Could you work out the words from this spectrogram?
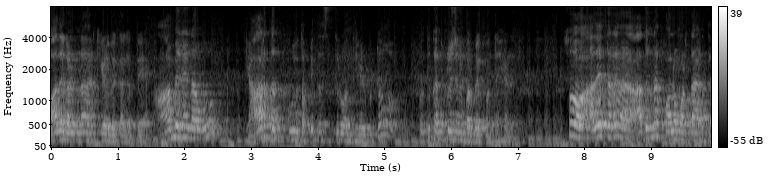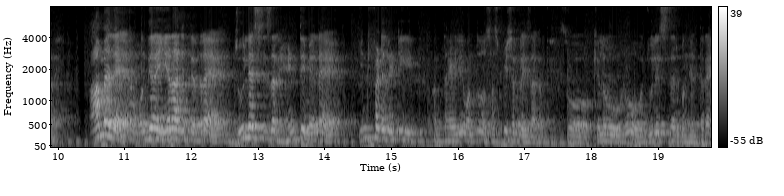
ವಾದಗಳನ್ನ ಕೇಳಬೇಕಾಗತ್ತೆ. ಆಮೇಲೆ ನಾವು ಯಾರು ತಪ್ಪು, ತಪ್ಪಿತಸ್ಥರು ಅಂತ ಹೇಳ್ಬಿಟ್ಟು ಒಂದು ಕನ್ಕ್ಲೂಷನ್ಗೆ ಬರಬೇಕು ಅಂತ ಹೇಳಿದ್ರು ಸೊ ಅದೇ ಥರ ಅದನ್ನು ಫಾಲೋ ಮಾಡ್ತಾ ಇರ್ತಾರೆ. ಆಮೇಲೆ ಒಂದಿನ ಏನಾಗುತ್ತೆ ಅಂದರೆ ಜೂಲಿಯಸ್ ಸೀಸರ್ ಹೆಂಡತಿ ಮೇಲೆ ಇನ್ಫೆಡಿಲಿಟಿ ಅಂತ ಹೇಳಿ ಒಂದು ಸಸ್ಪಿಷನ್ ರೈಸ್ ಆಗುತ್ತೆ. ಸೊ ಕೆಲವರು ಜೂಲಿಯಸ್ ಸೀಸರ್ ಬಂದು ಹೇಳ್ತಾರೆ,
